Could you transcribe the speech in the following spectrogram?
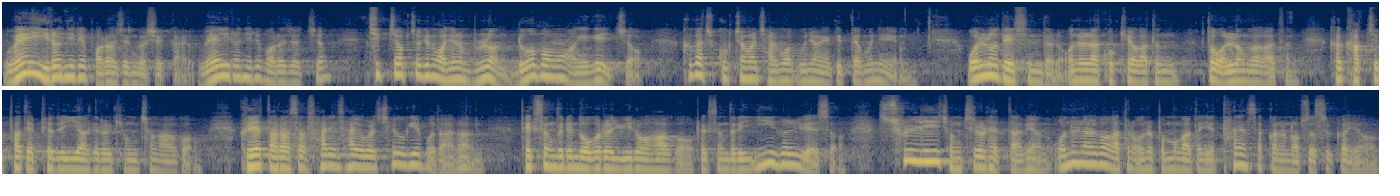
왜 이런 일이 벌어진 것일까요? 왜 이런 일이 벌어졌죠? 직접적인 원인은 물론 르호보암 왕에게 있죠. 그가 국정을 잘못 운영했기 때문이에요. 원로 대신들, 오늘날 국회와 같은 또 언론과 같은 그 각 지파 대표들의 이야기를 경청하고 그에 따라서 사리 사욕을 채우기보다는 백성들의 노고를 위로하고 백성들의 이익을 위해서 순리 정치를 했다면 오늘날과 같은 오늘 본문과 같은 이 탄핵 사건은 없었을 거예요.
